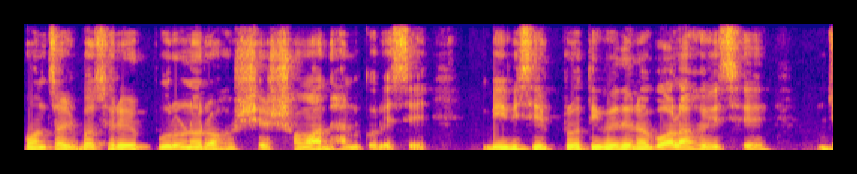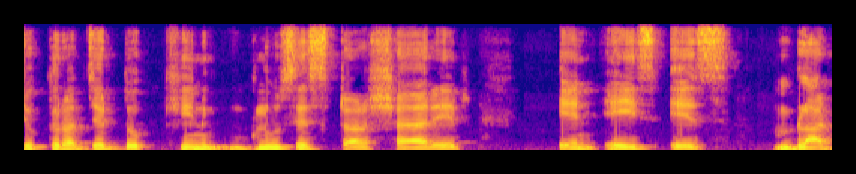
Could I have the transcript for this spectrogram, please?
পঞ্চাশ বছরের পুরনো রহস্যের সমাধান করেছে। বিবিসির প্রতিবেদনে বলা হয়েছে, যুক্তরাজ্যের দক্ষিণ গ্লুচেস্টারশায়ারের NHS blood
